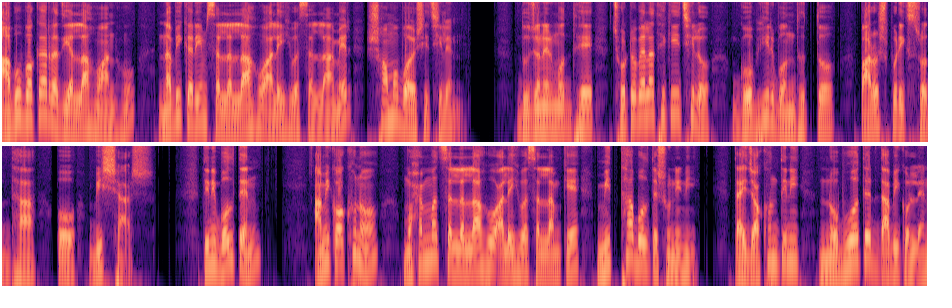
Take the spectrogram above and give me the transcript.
আবু বকার রাজিয়াল্লাহু আনহু নবী করিম সাল্লাল্লাহু আলহিউসাল্লামের সমবয়সী ছিলেন। দুজনের মধ্যে ছোটবেলা থেকেই ছিল গভীর বন্ধুত্ব, পারস্পরিক শ্রদ্ধা ও বিশ্বাস। তিনি বলতেন, আমি কখনও মোহাম্মদ সাল্লাল্লাহু আলহিউসাল্লামকে মিথ্যা বলতে শুনিনি। তাই যখন তিনি নবুয়তের দাবি করলেন,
